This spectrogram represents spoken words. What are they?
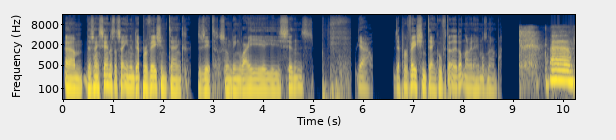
Um, er zijn scènes dat zij in een deprivation tank zit. Zo'n ding waar je je, je ja, deprivation tank, hoe vertel je dat nou in hemelsnaam? Uh,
